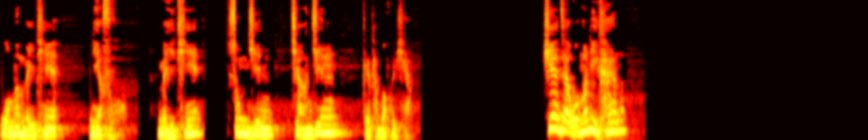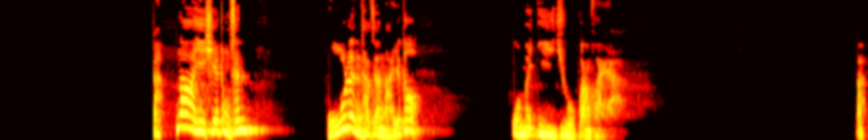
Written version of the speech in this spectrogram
我们每天念佛，每天诵经讲经，给他们回向。现在我们离开了啊，那一些众生，无论他在哪一道，我们依旧关怀呀。啊，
